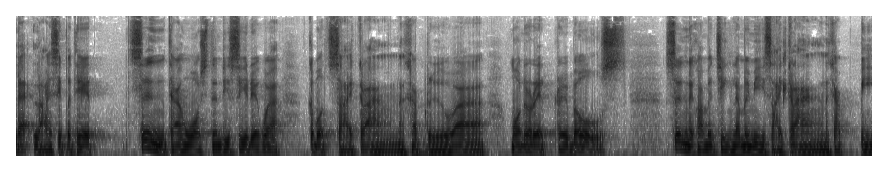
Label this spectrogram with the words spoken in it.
และหลายสิบประเทศ ซึ่งทางวอชิงตันดีซีเรียกว่ากบฏสายกลางนะครับ หรือว่า moderate rebels ซึ่งในความเป็นจริงแล้วไม่มีสายกลางนะครับ มี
